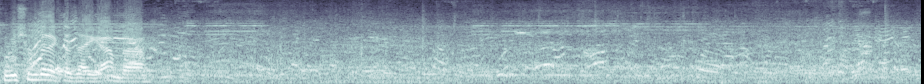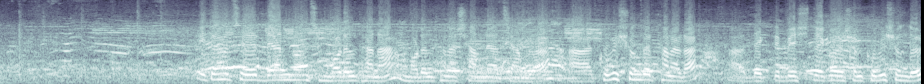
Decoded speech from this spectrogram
খুবই সুন্দর একটা জায়গা আমরা এটা হচ্ছে দেয়ানগঞ্জ মডেল থানা। মডেল থানার সামনে আছে আমরা। খুবই সুন্দর থানাটা। দেখতে বেশ ডেকোরেশন খুবই সুন্দর।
